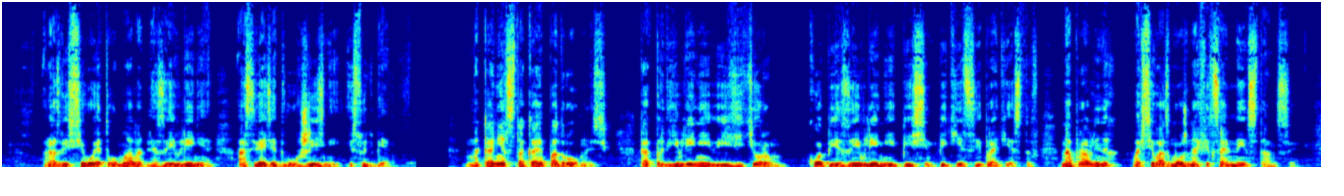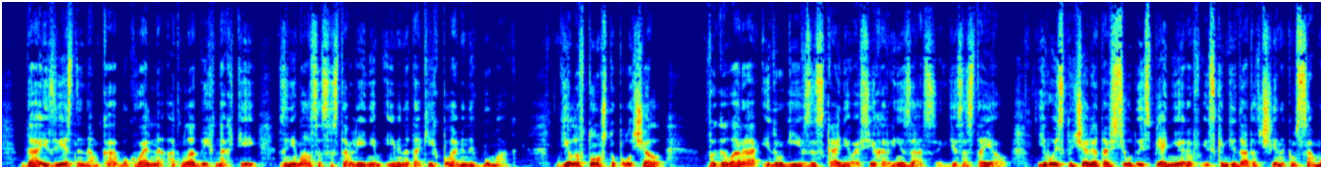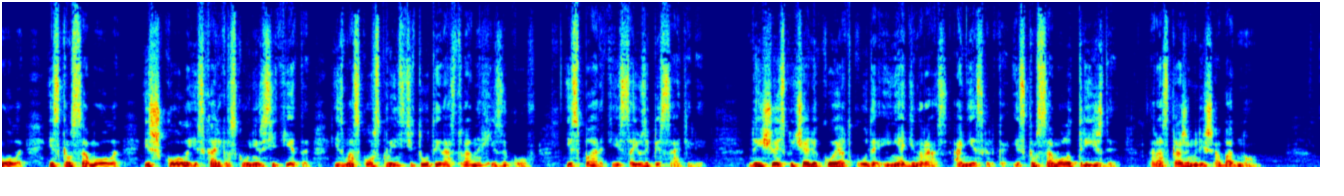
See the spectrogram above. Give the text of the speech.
Разве всего этого мало для заявления о связи двух жизней и судьбе? Наконец, такая подробность, как предъявление визитерам копии заявлений писем, петиций и протестов, направленных во всевозможные официальные инстанции. Да, известный нам как буквально от молодых ногтей занимался составлением именно таких пламенных бумаг. Дело в том, что получал выговора и другие взыскания во всех организациях, где состоял. Его исключали отовсюду, из пионеров, из кандидатов в члены комсомола, из комсомола, из школы, из Харьковского университета, из Московского института иностранных языков, из партии, из Союза писателей. Да еще исключали кое-откуда и не один раз, а несколько, из комсомола трижды. Расскажем лишь об одном.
